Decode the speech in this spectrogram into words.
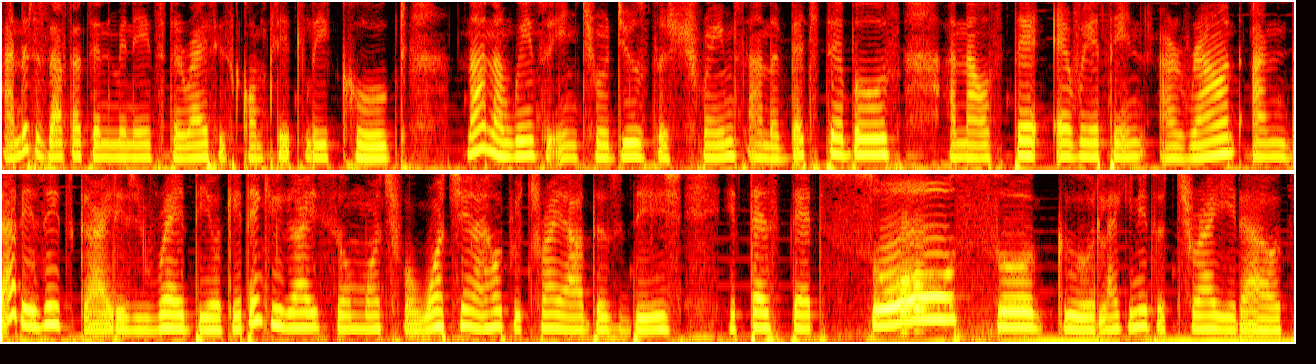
And this is after 10 minutes the rice is completely cooked now I'm going to introduce the shrimps and the vegetables and I'll stir everything around and that is it guys. It's ready okay? Thank you guys so much for watching. I hope you try out this dish. It tasted so so good. Like you need to try it out.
